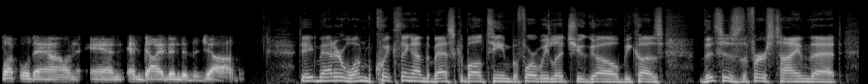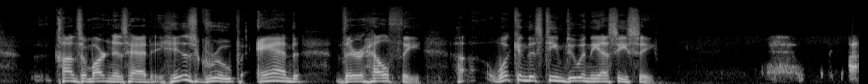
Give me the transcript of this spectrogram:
buckle down and and dive into the job. Dave Matter, one quick thing on the basketball team before we let you go, because this is the first time that Cuonzo Martin has had his group and they're healthy. Uh, what can this team do in the SEC? I,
